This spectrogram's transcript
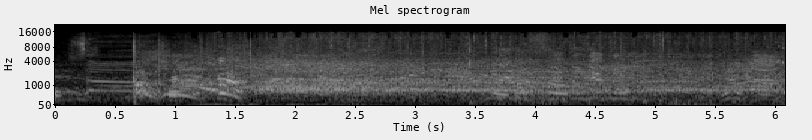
Hey, yo, yo, right here, right here.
